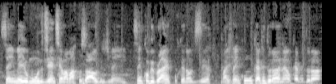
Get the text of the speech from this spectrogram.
sem meio mundo de gente, sem Lamarcus Aldridge, vem sem Kobe Bryant, por que não dizer, mas vem com o Kevin Durant, né? O Kevin Durant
